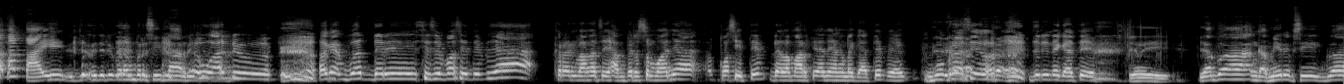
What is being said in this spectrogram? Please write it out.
tai. Jadi kurang bersinar. Gitu. Waduh. Oke, buat dari sisi positifnya keren banget sih hampir semuanya positif dalam artian yang negatif ya gue berhasil jadi negatif Yoi. ya gue nggak mirip sih gue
